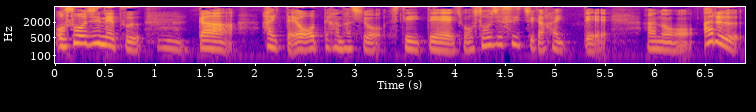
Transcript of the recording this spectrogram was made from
お掃除熱が入ったよって話をしていて、お掃除スイッチが入って、あの、ある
